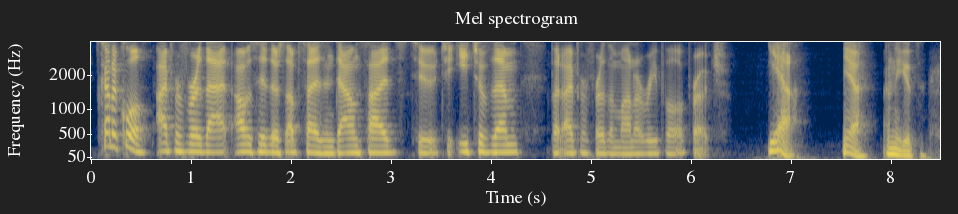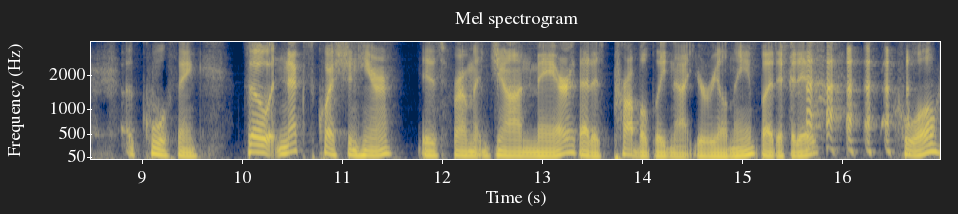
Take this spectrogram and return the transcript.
it's kind of cool. I prefer that. Obviously, there's upsides and downsides to to each of them, but I prefer the monorepo approach. Yeah. Yeah. I think it's a cool thing. So, next question here is from John Mayer. That is probably not your real name, but if it is, cool.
